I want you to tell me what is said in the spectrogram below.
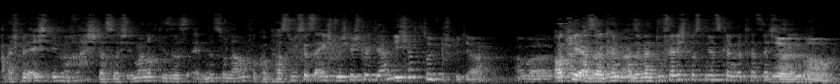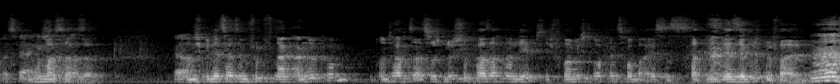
Aber ich bin echt überrascht, dass euch immer noch dieses Ende so lahm vorkommt. Hast du es jetzt eigentlich durchgespielt, Jan? Ich hab's durchgespielt, ja. Aber Okay, also, können, also wenn du fertig bist, Nils, können wir tatsächlich. Ja, genau. Das wäre Haben eigentlich. alle. Ja. Und ich bin jetzt halt im fünften Akt angekommen und habe zwischendurch schon ein paar Sachen erlebt. Ich freue mich drauf, wenn es vorbei ist. Es hat mir sehr, sehr gut gefallen.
